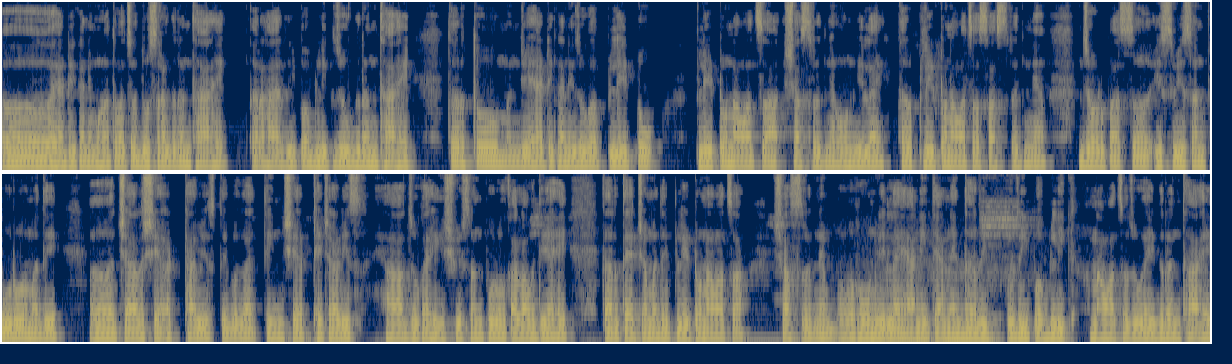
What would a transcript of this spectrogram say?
ह्या ठिकाणी महत्त्वाचा दुसरा ग्रंथ आहे तर हा रिपब्लिक जो ग्रंथ आहे तर तो म्हणजे ह्या ठिकाणी जो का प्लेटो प्लेटो नावाचा शास्त्रज्ञ होऊन गेला आहे तर प्लेटो नावाचा शास्त्रज्ञ जवळपास इसवी सन पूर्वमध्ये चारशे अठ्ठावीस ते बघा तीनशे अठ्ठेचाळीस हा जो काही इसवी सन पूर्व कालावधी आहे तर त्याच्यामध्ये प्लेटो नावाचा शास्त्रज्ञ होऊन गेला आहे आणि त्याने द रि रिपब्लिक नावाचा जो काही ग्रंथ आहे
